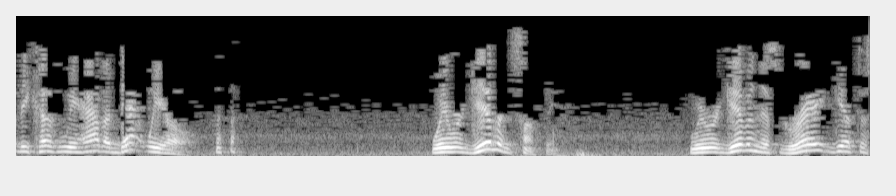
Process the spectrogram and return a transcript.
it because we have a debt we owe. We were given something. We were given this great gift of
